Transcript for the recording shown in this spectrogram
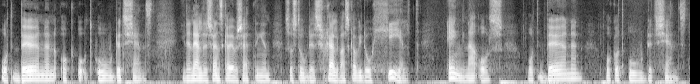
åt bönen och åt ordets tjänst. I den äldre svenska översättningen så stod det själva ska vi då helt ägna oss åt bönen och åt ordets tjänst.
